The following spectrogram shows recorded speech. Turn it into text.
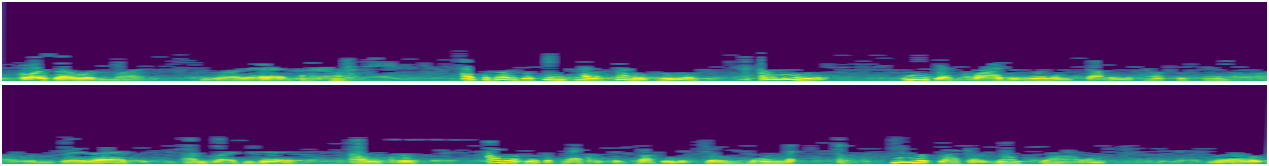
of course I wouldn't mind. You go right ahead. I suppose it seems kind of funny to you. I mean, me just barging in and starting to talk this way. Oh, I wouldn't say that. I'm glad you did. Honestly, I don't make a practice of talking to strange men, but you look like a right guy, and, well,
